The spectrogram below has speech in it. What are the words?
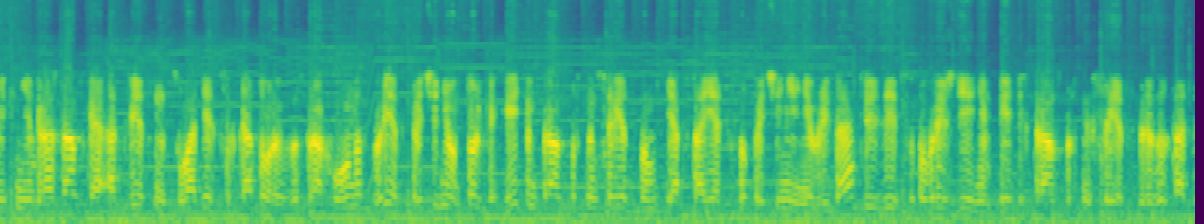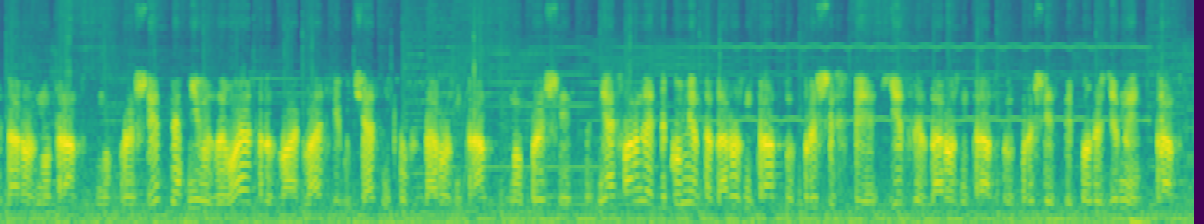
прицепами к ним, гражданская ответственность владельцев которых застрахована, вред причинен только этим транспортным средством и обстоятельства причинения вреда в связи с повреждением этих транспортных средств в результате дорожного транспортного происшествия не вызывают разногласий участников дорожно-транспортного происшествия. Не оформлять документ о дорожно-транспортном происшествии, если в дорожно-транспортном происшествии повреждены транспортные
